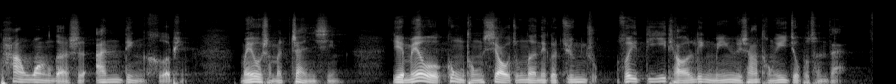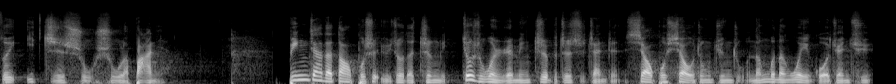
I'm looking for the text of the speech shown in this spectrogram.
盼望的是安定和平，没有什么战心，也没有共同效忠的那个君主，所以第一条令民与商同意就不存在，所以一直输，输了八年。兵家的道不是宇宙的真理，就是问人民支不支持战争，效不效忠君主，能不能为国捐躯。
